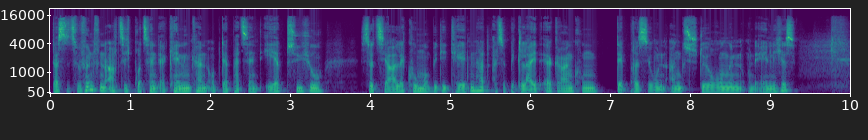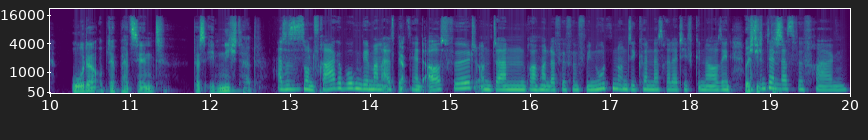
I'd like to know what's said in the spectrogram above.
dass er zu 85 Prozent erkennen kann, ob der Patient eher psychosoziale Komorbiditäten hat, also Begleiterkrankungen, Depressionen, Angststörungen und ähnliches, oder ob der Patient das eben nicht hat. Also es ist so ein Fragebogen, den man als Patient ja. ausfüllt und dann braucht man dafür fünf Minuten und Sie können das relativ genau sehen. Richtig, Was sind denn das für Fragen?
